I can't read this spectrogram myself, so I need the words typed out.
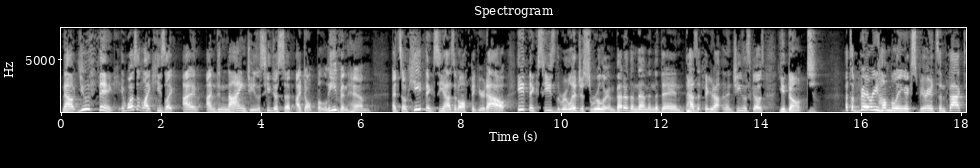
Now, you think it wasn't like he's like, I'm, I'm denying Jesus. He just said, I don't believe in him. And so he thinks he has it all figured out. He thinks he's the religious ruler and better than them in the day and has it figured out. And then Jesus goes, You don't. That's a very humbling experience. In fact,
